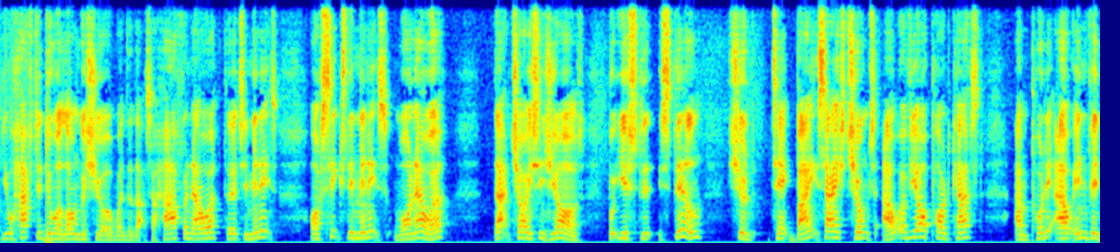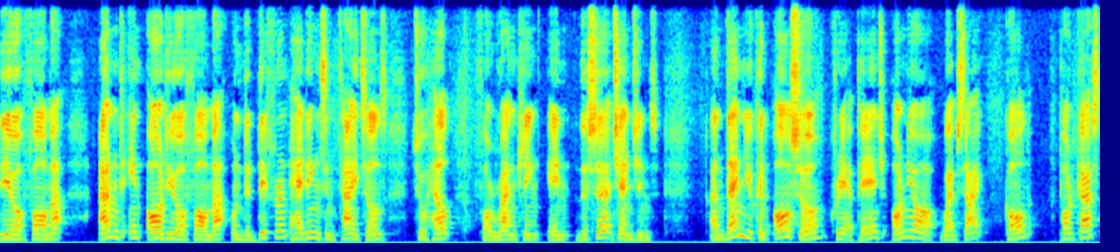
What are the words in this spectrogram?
you have to do a longer show, whether that's a half an hour, 30 minutes, or 60 minutes, one hour, that choice is yours. But you st- still should take bite sized chunks out of your podcast and put it out in video format and in audio format under different headings and titles to help for ranking in the search engines. And then you can also create a page on your website called podcast,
